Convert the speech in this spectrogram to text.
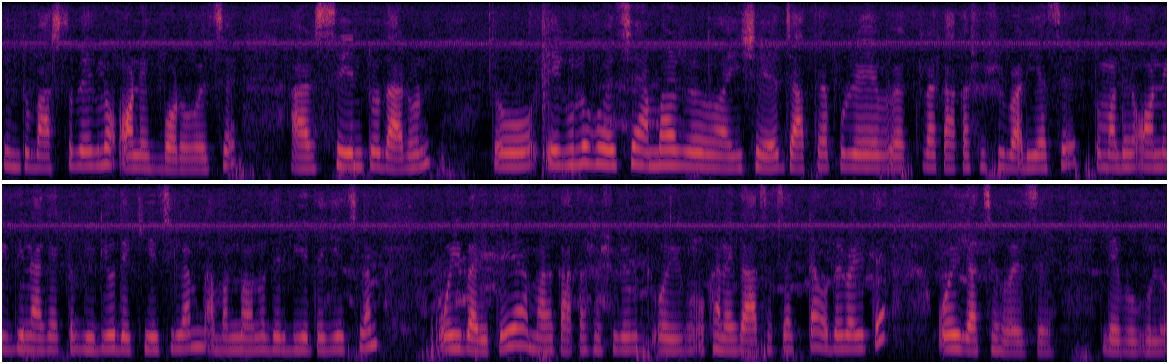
কিন্তু বাস্তবে এগুলো অনেক বড় হয়েছে। আর সেন্টও দারুণ। তো এগুলো হয়েছে আমার ইসে যাত্রাপুরে একটা কাকা শ্বশুর বাড়ি আছে। তোমাদের অনেক দিন আগে একটা ভিডিও দেখিয়েছিলাম, আমার ননদের বিয়েতে গিয়েছিলাম। ওই বাড়িতে আমার কাকা শ্বশুরের ওই, ওখানে গাছ আছে একটা, ওদের বাড়িতে ওই গাছে হয়েছে লেবুগুলো।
